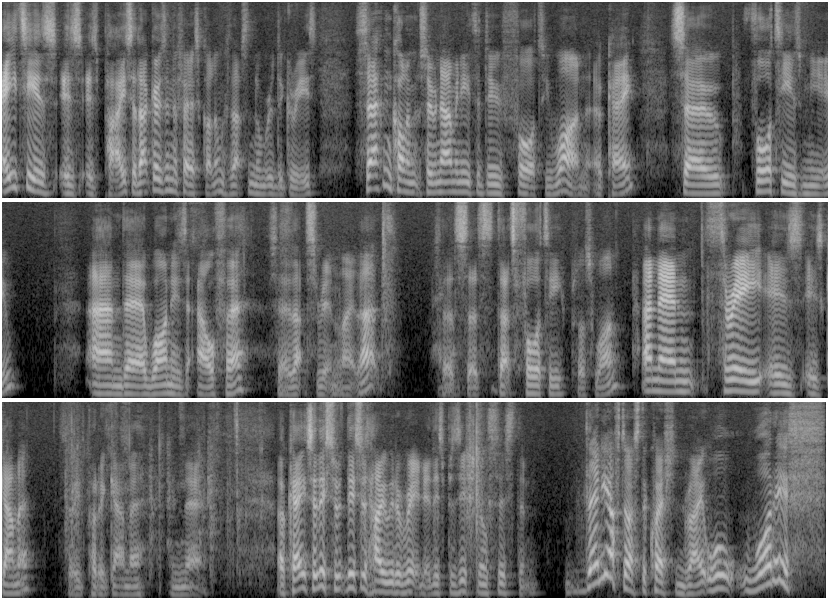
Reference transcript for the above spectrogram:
80 is, is is pi, so that goes in the first column because that's the number of degrees. Second column, so now we need to do 41. Okay, so 40 is mu, and uh, one is alpha, so that's written like that. So that's, that's, that's 40 plus 1. And then 3 is, is gamma, so we put a gamma in there. Okay, so this, this is how you would have written it, this positional system. Then you have to ask the question, right, well, what if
